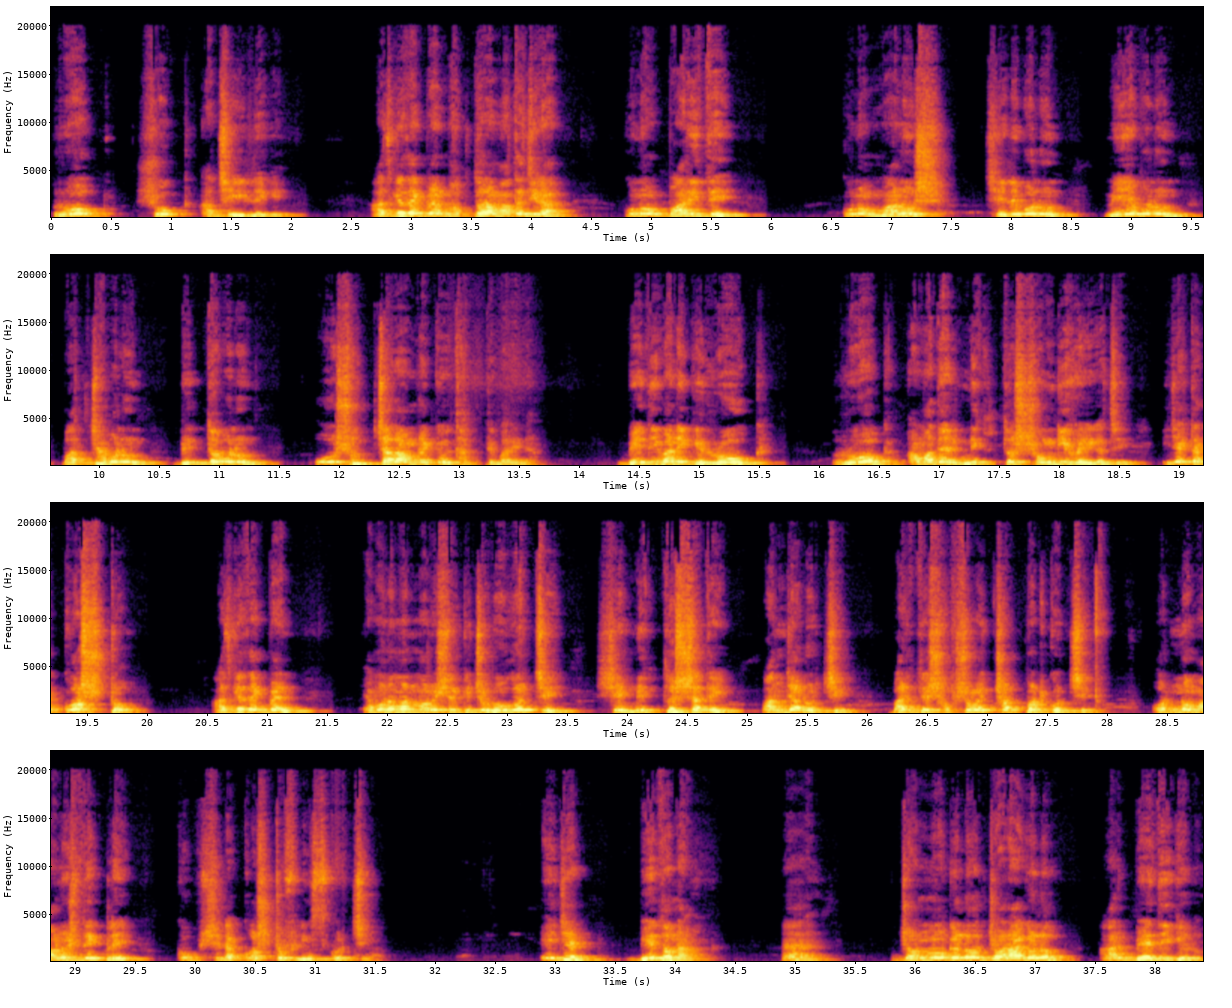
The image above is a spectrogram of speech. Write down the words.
রোগ, শোক আছেই লেগে। আজকে দেখবেন ভক্তরা, মাতাজিরা কোনো বাড়িতে কোনো মানুষ ছেলে বলুন, মেয়ে বলুন, বাচ্চা বলুন, বৃদ্ধ বলুন, ওষুধ ছাড়া আমরা কেউ থাকতে পারি না। বেদি মানে কি? রোগ। রোগ আমাদের নিত্য সঙ্গী হয়ে গেছে। এই যে একটা কষ্ট। আজকে দেখবেন, এমন এমন মানুষের কিছু রোগ হচ্ছে, সে মৃত্যুর সাথে পাঞ্জা লড়ছে, বাড়িতে সবসময় ছটপট করছে। অন্য মানুষ দেখলে খুব সেটা কষ্ট ফিলিংস করছে। এই যে বেদনা হ্যাঁ? জন্ম গেল, জরা গেল আর ব্যাধি গেল।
